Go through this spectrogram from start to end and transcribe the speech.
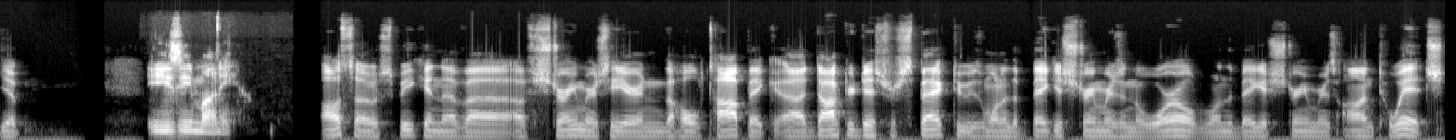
Yep. easy money. Also, speaking of uh, of streamers here and the whole topic, uh, Doctor Disrespect, who is one of the biggest streamers in the world, one of the biggest streamers on Twitch,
